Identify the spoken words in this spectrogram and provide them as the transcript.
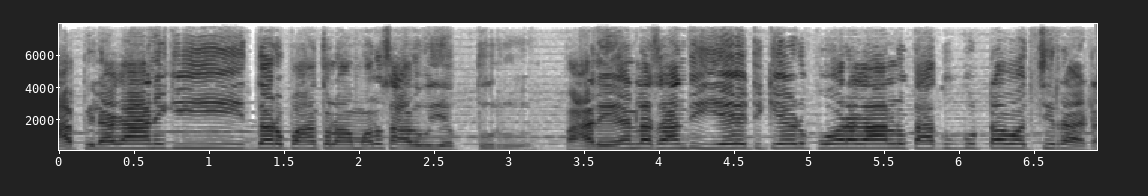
ఆ పిల్లగానికి ఈ ఇద్దరు పాంతులమ్మలు చదువు చెప్తుర్రు. పదేండ్ల సంది ఏటికేడు పోరగాళ్ళు తక్కుగుట్ట వచ్చిర్రాట.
